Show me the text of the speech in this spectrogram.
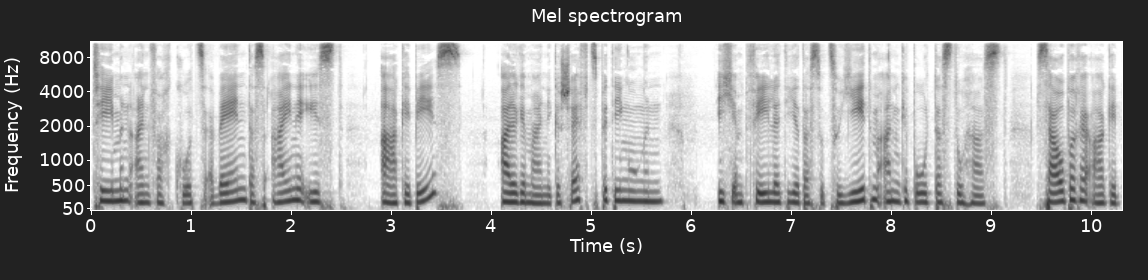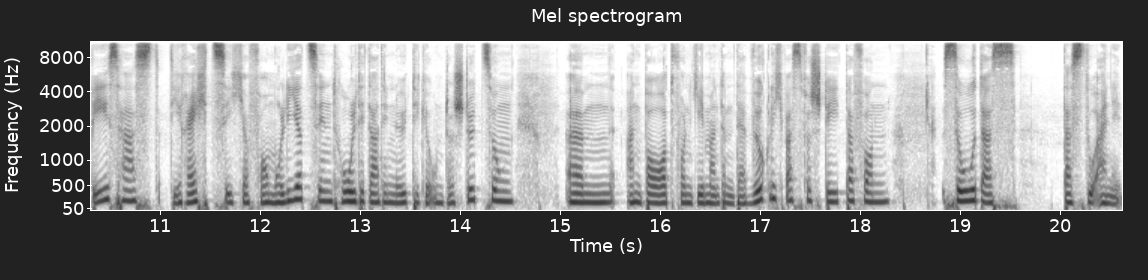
Themen einfach kurz erwähnen. Das eine ist AGBs, allgemeine Geschäftsbedingungen, ich empfehle dir, dass du zu jedem Angebot, das du hast, saubere AGBs hast, die rechtssicher formuliert sind, hol dir da die nötige Unterstützung ähm, an Bord von jemandem, der wirklich was versteht davon, so dass, dass du eine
